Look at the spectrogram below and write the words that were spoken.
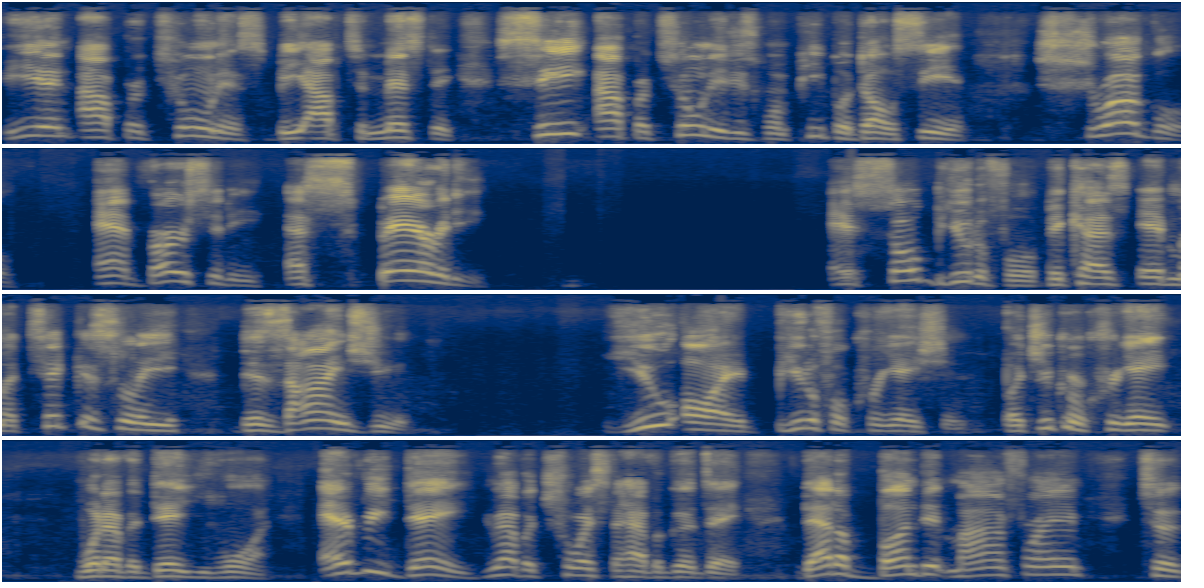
Be an opportunist. Be optimistic. See opportunities when people don't see it. Struggle, adversity, asperity. It's so beautiful because it meticulously designs you you are a beautiful creation, but you can create whatever day you want. Every day you have a choice to have a good day. That abundant mind frame to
